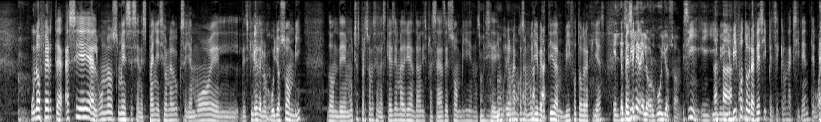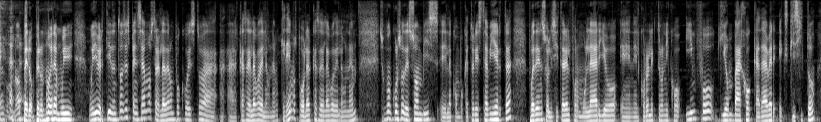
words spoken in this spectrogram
una oferta. Hace algunos meses en España hicieron algo que se llamó el desfile del orgullo zombie, donde muchas personas en las calles de Madrid andaban disfrazadas de zombie en una especie de... Era una cosa muy divertida, vi fotografías. El pensé desfile que- del orgullo zombie. Sí, y, y- y vi fotografías y pensé que era un accidente o algo, ¿no? Pero, pero no era muy, muy divertido. Entonces pensamos trasladar un poco esto a, Casa del Agua de la UNAM. Queremos poblar Casa del Agua de la UNAM. Es un concurso de zombies. eh, la convocatoria está abierta. Pueden solicitar el formulario en el correo electrónico info-cadáver exquisito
